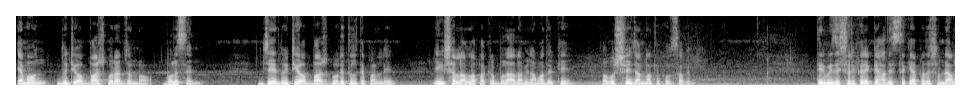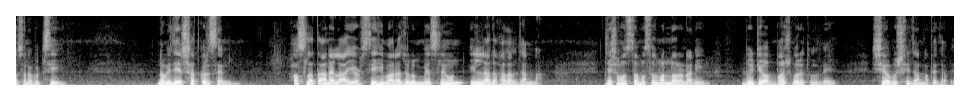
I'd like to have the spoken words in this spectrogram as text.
এমন দুইটি অভ্যাস করার জন্য বলেছেন, যে দুইটি অভ্যাস গড়ে তুলতে পারলে ইনশাল্লাহ আল্লাহ পাকরবুল্লা আলমিন আমাদেরকে অবশ্যই জান্নাতে পৌঁছাবেন। তিরমিজি শরীফের একটি হাদিস থেকে আপনাদের সামনে আলোচনা করছি। নবীজি এরশাদ করেছেন, হসলাতান সিহিমা রাজুলুম মুসলিমুন ইল্লা দাহালাল জান্না। যে সমস্ত মুসলমান নরনারী দুইটি অভ্যাস গড়ে তুলবে, সে অবশ্যই জান্নাতে যাবে।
